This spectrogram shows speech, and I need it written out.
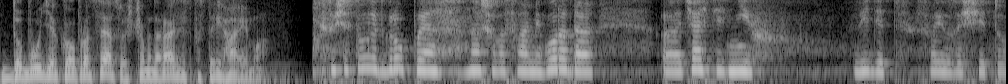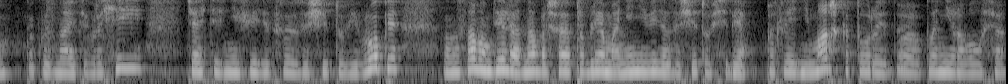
до будь-якого процесу, що ми наразі спостерігаємо. Существуют группы нашего с вами города. Э, Часть из них видит свою защиту, как вы знаете, в России, часть из них видит свою защиту в Европе. Но на самом деле одна большая проблема – они не видят защиту в себе. Последний марш, который э, планировался,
